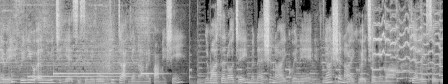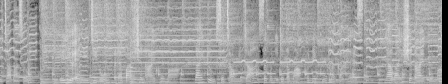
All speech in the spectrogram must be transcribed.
နဲ့ပဲ Radio NUG ရဲ့အစီအစဉ်လေးကိုခਿੱတရနာလိုက်ပါမယ်ရှင်။မြမစံတော်ချိန်မနက်၈နာရီခွဲနဲ့ည၈နာရီခွဲအချိန်တွေမှာပြန်လည်ဆုံတွေ့ကြပါစို့။ Radio NUG ကိုမနက်ပိုင်း၈နာရီခွဲမှာလိုင်းတူ16မီတာ19.8 MHz ညပိုင်း၈နာရီခွဲမှာ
